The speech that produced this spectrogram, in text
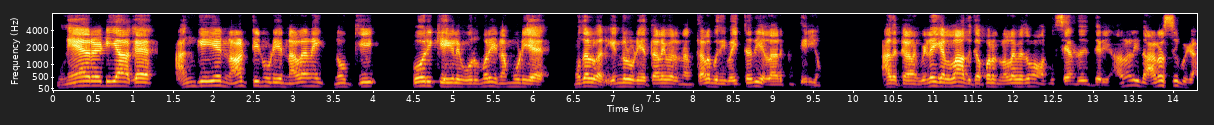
நேரடியாக அங்கேயே நாட்டினுடைய நலனை நோக்கி கோரிக்கைகளை ஒரு முறை நம்முடைய முதல்வர் எங்களுடைய தலைவர் நம் தளபதி வைத்தது எல்லாருக்கும் தெரியும். அதுக்கான விலைகள்லாம் அதுக்கப்புறம் நல்ல விதமா வந்து சேர்ந்தது தெரியும். அதனால இது அரசு விழா.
